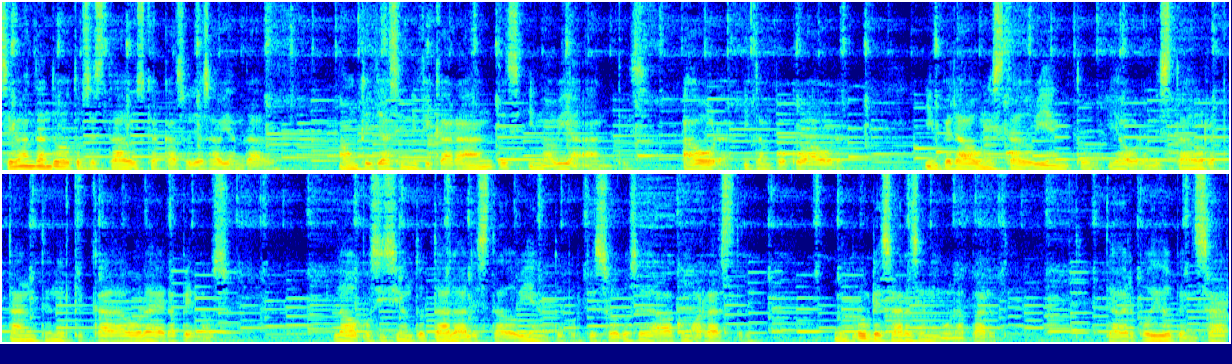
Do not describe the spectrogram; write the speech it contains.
se iban dando otros estados que acaso ya se habían dado, aunque ya significara antes y no había antes, ahora y tampoco ahora. Imperaba un estado viento y ahora un estado reptante en el que cada hora era penoso. La oposición total al estado viento porque solo se daba como arrastre, un progresar hacia ninguna parte. De haber podido pensar,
